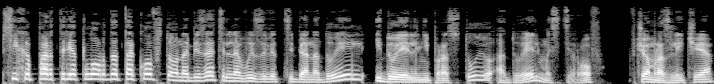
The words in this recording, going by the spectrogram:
Психопортрет лорда таков, что он обязательно вызовет тебя на дуэль, и дуэль не простую, а дуэль мастеров. В чем различие?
